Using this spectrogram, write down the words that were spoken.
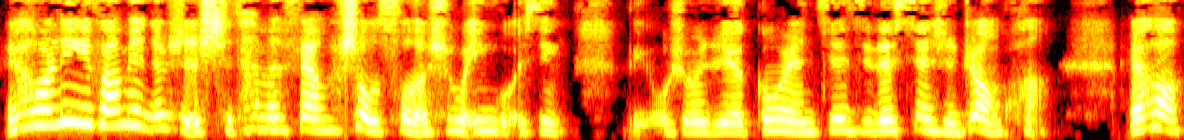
然后另一方面就是使他们非常受挫的社会因果性，比如说这个工人阶级的现实状况，然后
